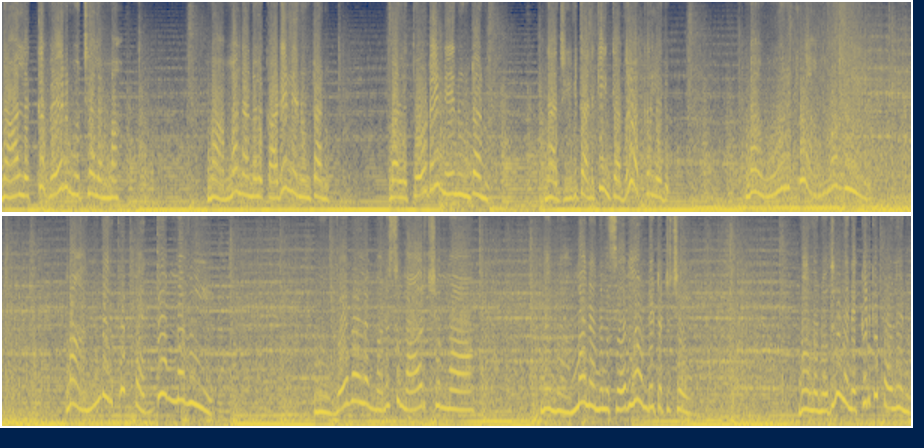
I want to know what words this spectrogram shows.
నా లెక్క వేరు ముత్యాలమ్మా. మా అమ్మ నాన్నల కాడే నేనుంటాను. వాళ్ళ తోడే నేనుంటాను. నా జీవితానికి ఇంకెవరూ అక్కర్లేదు. మనసు మార్చమ్మా. నన్ను అమ్మ నన్నుల సేవలో ఉండేటట్టు చేయి. వాళ్ళని వదిలి నేను ఎక్కడికి పోలేను.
